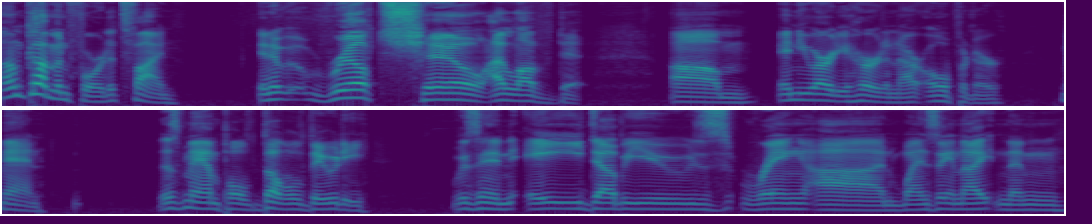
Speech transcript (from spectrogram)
I'm coming for it. It's fine." And it real chill. I loved it. Um, and you already heard in our opener, man, this man pulled double duty was in AEW's ring on Wednesday night and then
